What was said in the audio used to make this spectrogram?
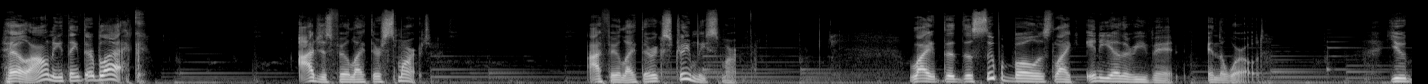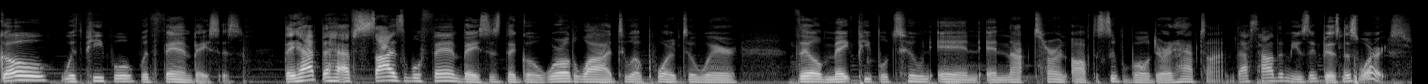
Hell i don't even think they're black. I just feel like they're smart. I feel like they're extremely smart. Like the, the super bowl is like any other event in the world. You go with people with fan bases. They have to have sizable fan bases that go worldwide to a point to where they'll make people tune in and not turn off the Super Bowl during halftime. That's how the music business works.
